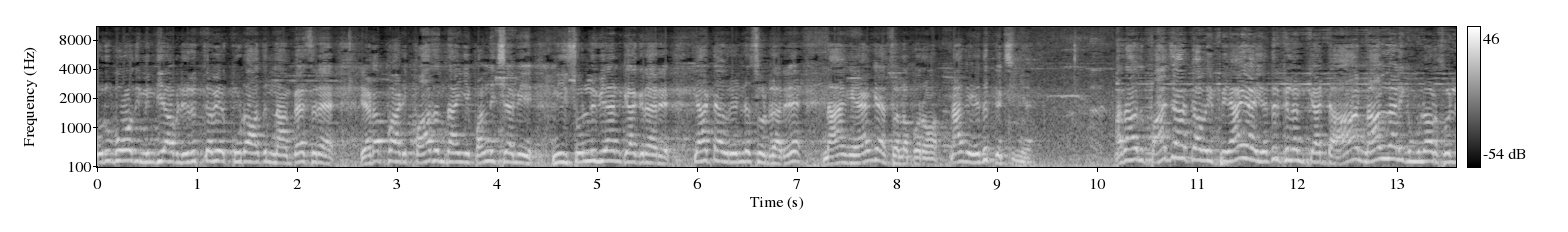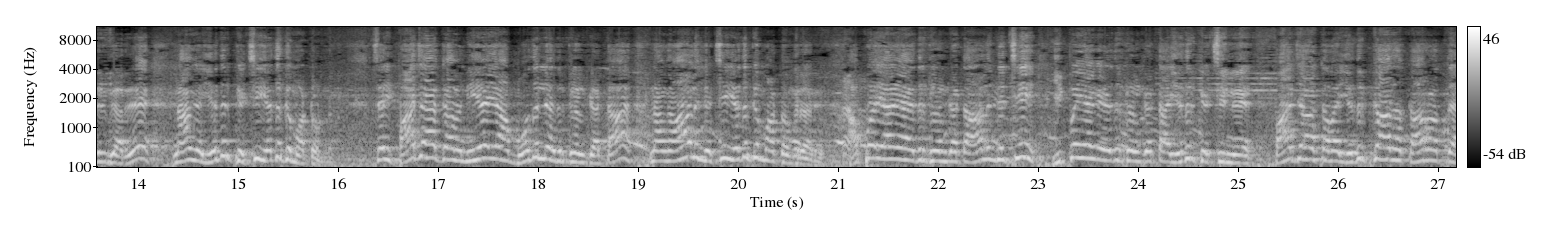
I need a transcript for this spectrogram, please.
ஒருபோதும் இந்தியாவில் இருக்கவே கூடாதுன்னு நான் பேசுறேன். எடப்பாடி பாதம் தாங்கி பழனிசாமி நீ சொல்லுவியான்னு கேட்கிறாரு கேட்டா அவர் என்ன சொல்றாரு? நாங்க ஏங்க சொல்ல போறோம்? நாங்க எதிர்க்கட்சிங்க. அதாவது பாஜகவை இப்ப ஏன் எதிர்க்கலன்னு கேட்டா நாலு நாளைக்கு முன்னால சொல்லியிருக்காரு நாங்க எதிர்க்கட்சி எதிர்க்க மாட்டோம்னு. சரி பாஜகவை நீ ஏன் முதல்ல எதிர்க்கலன்னு கேட்டா நாங்க ஆளுங்கட்சி எதிர்க்க மாட்டோங்கிறாரு. அப்ப ஏன் எதிர்க்கலன்னு கேட்டா ஆளுங்கட்சி இப்ப ஏங்க எதிர்க்கலன்னு கேட்டா எதிர்க்கட்சின்னு பாஜகவை எதிர்க்காத காரணத்தை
